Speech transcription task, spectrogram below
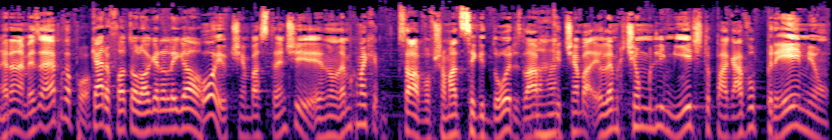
né? Era na mesma época, pô. Cara, o Fotolog era legal. Pô, eu tinha bastante. Eu não lembro como é que. Sei lá, vou chamar de seguidores lá, Aham. porque tinha. Eu lembro que tinha um limite, tu pagava o premium.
